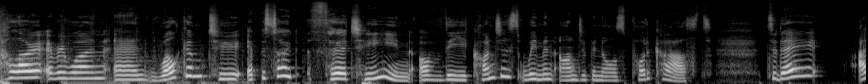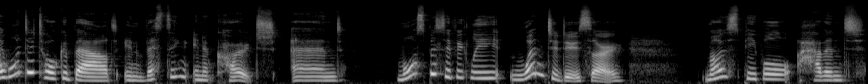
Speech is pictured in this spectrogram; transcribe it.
Hello, everyone, and welcome to episode 13 of the Conscious Women Entrepreneurs podcast. Today, I want to talk about investing in a coach and more specifically, when to do so. Most people haven't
